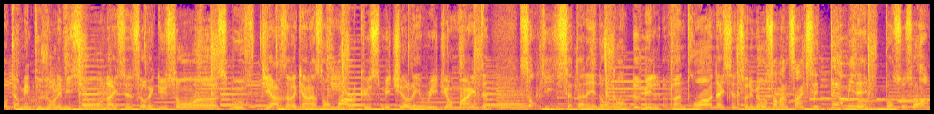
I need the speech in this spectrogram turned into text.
On termine toujours l'émission Nice and Slow avec du son euh, smooth jazz avec un instant Marcus Mitchell et Read Your Mind. Sorti cette année, donc en 2023. Nice and Slow numéro 125, c'est terminé pour ce soir.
